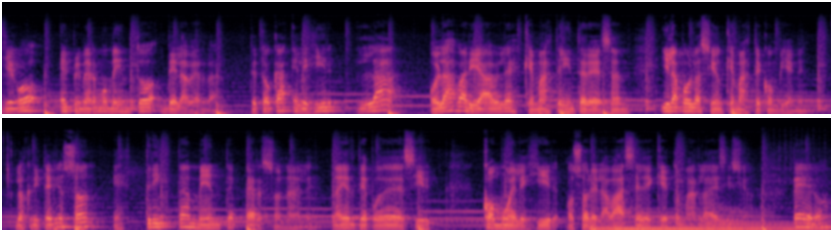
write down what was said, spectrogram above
llegó el primer momento de la verdad. Te toca elegir la o las variables que más te interesan y la población que más te conviene. Los criterios son estrictamente personales. Nadie te puede decir cómo elegir o sobre la base de qué tomar la decisión. Pero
